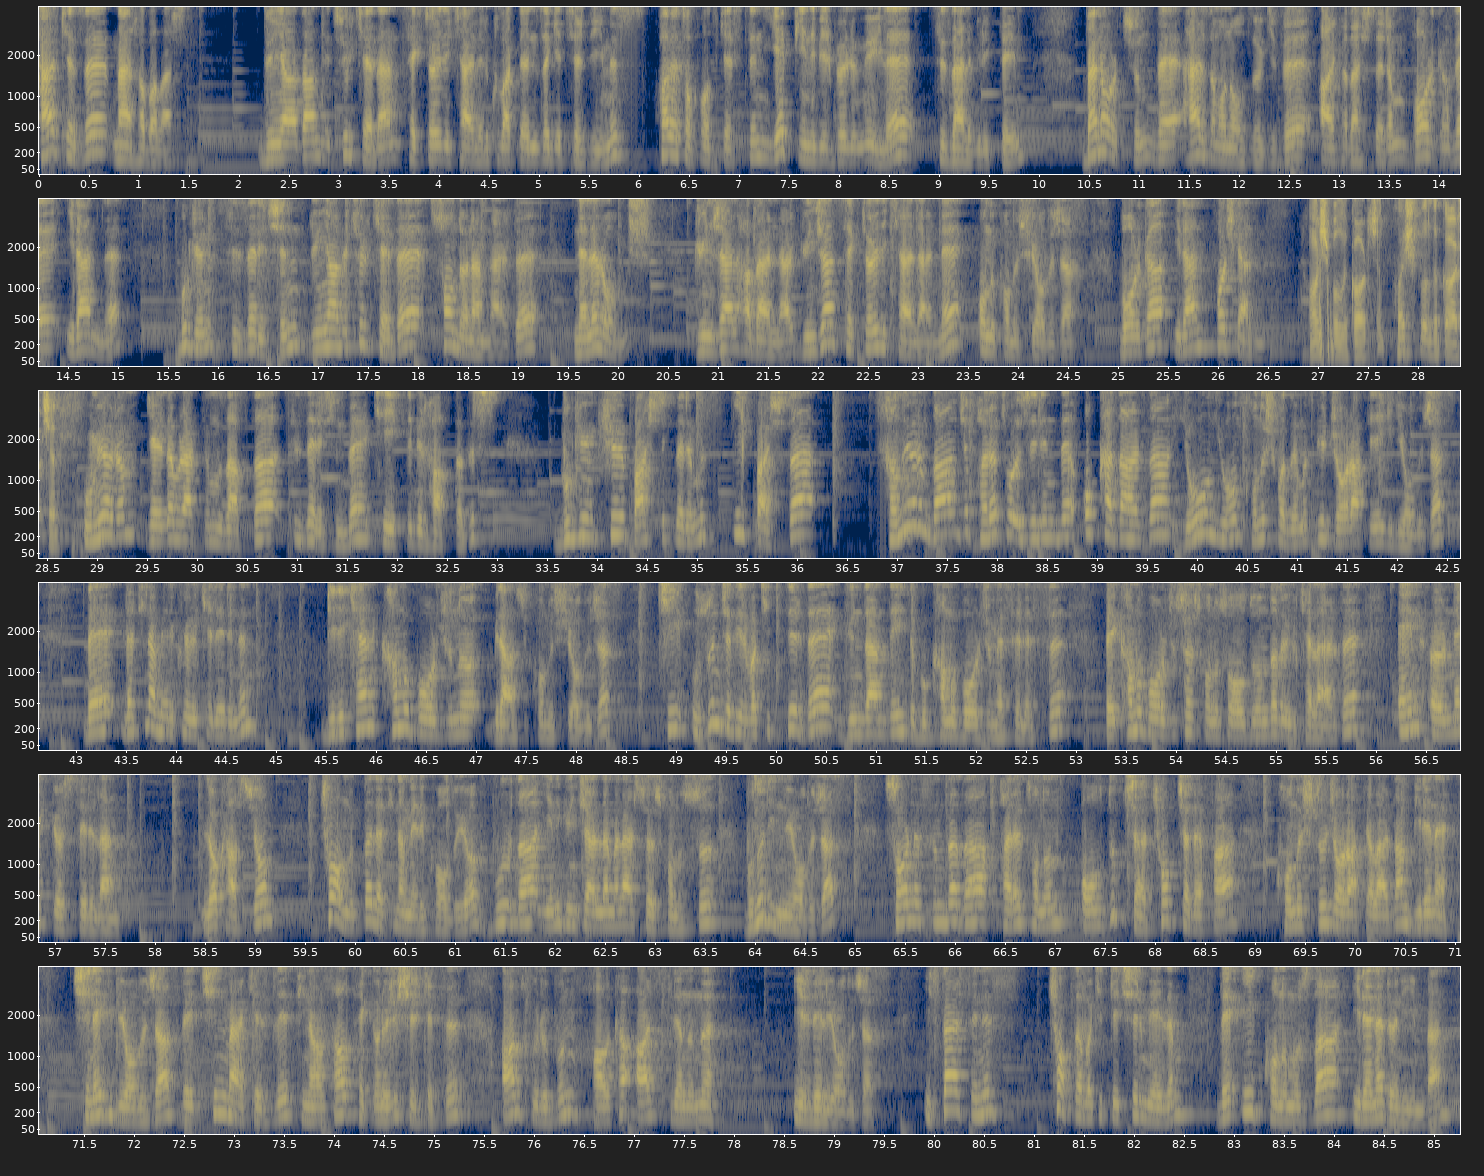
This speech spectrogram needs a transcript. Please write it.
Herkese merhabalar. Dünyadan ve Türkiye'den sektörel hikayeleri kulaklarınıza getirdiğimiz Pareto Podcast'in yepyeni bir bölümüyle sizlerle birlikteyim. Ben Orçun ve her zaman olduğu gibi arkadaşlarım Vorga ve İren'le bugün sizler için dünya ve Türkiye'de son dönemlerde neler olmuş, güncel haberler, güncel sektörel hikayeler ne onu konuşuyor olacağız. Vorga, İren hoş geldiniz. Hoş bulduk Orçun. Hoş bulduk Orçun. Umuyorum geride bıraktığımız hafta sizler için de keyifli bir haftadır. Bugünkü başlıklarımız ilk başta sanıyorum daha önce Pareto özelinde o kadar da yoğun yoğun konuşmadığımız bir coğrafyaya gidiyor olacağız. Ve Latin Amerika ülkelerinin biriken kamu borcunu birazcık konuşuyor olacağız. Ki uzunca bir vakittir de gündemdeydi bu kamu borcu meselesi ve kamu borcu söz konusu olduğunda da ülkelerde en örnek gösterilen lokasyon çoğunlukla Latin Amerika oluyor. Burada yeni güncellemeler söz konusu. Bunu dinliyor olacağız. Sonrasında da Pareto'nun oldukça çokça defa konuştuğu coğrafyalardan birine Çin'e gidiyor olacağız ve Çin merkezli finansal teknoloji şirketi Ant Group'un halka arz planını irdeliyor olacağız. İsterseniz çok da vakit geçirmeyelim ve ilk konumuzla İren'e döneyim ben.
